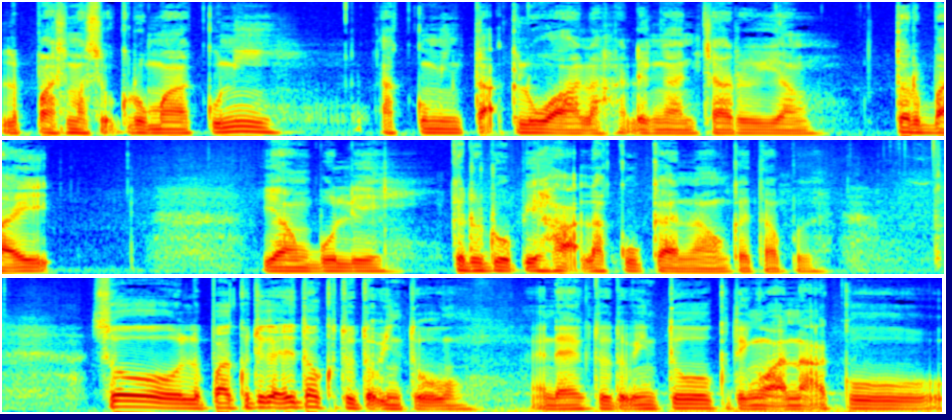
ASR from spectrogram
lepas masuk ke rumah aku ni, aku minta keluar lah dengan cara yang terbaik yang boleh kedua-dua pihak lakukan lah orang kata apa. So lepas aku cakap itu aku tutup pintu. And then aku tutup pintu, aku tengok anak aku.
